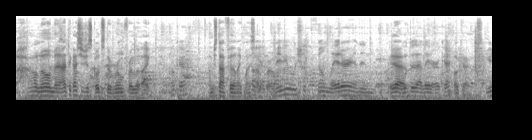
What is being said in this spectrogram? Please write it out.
I don't know, man. I think I should just go to the room for a little. Like, Okay. I'm just not feeling like myself, bro. Maybe we should film later and then Yeah. we'll do that later. Okay. Okay. You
